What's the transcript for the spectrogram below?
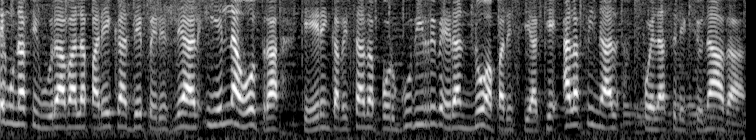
En una figuraba la pareja de Pérez Leal y en la otra, que era encabezada por Goody Rivera, no aparecía que a la final fue la seleccionada.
